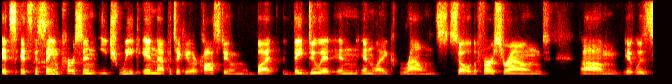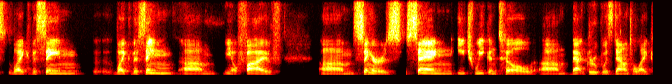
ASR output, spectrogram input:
it's it's the same person each week in that particular costume, but they do it in in like rounds. So the first round um it was like the same like the same um you know five um, singers sang each week until um, that group was down to like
